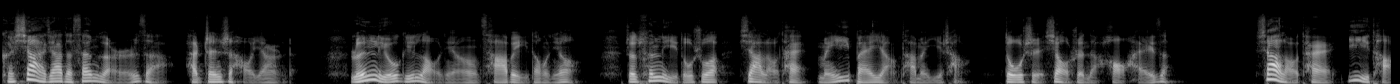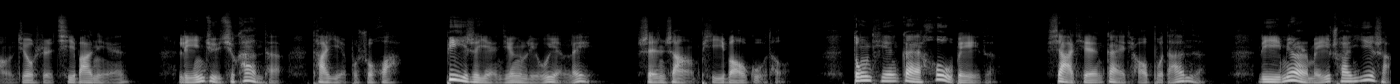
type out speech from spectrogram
可夏家的三个儿子啊，还真是好样的，轮流给老娘擦背倒尿。这村里都说夏老太没白养他们一场，都是孝顺的好孩子。夏老太一躺就是七八年，邻居去看她，她也不说话。闭着眼睛流眼泪，身上皮包骨头，冬天盖厚被子，夏天盖条布单子，里面没穿衣裳，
